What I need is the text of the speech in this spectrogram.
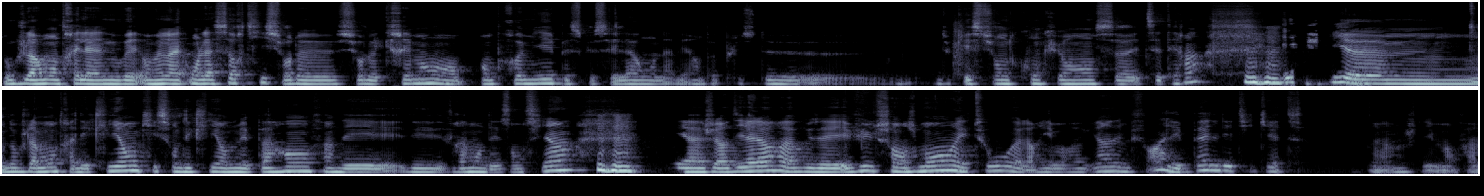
donc je leur montrais la nouvelle. On l'a on l'a sorti sur le sur le crément en, en premier parce que c'est là où on avait un peu plus de, de questions de concurrence, euh, etc. Mhm. Et puis euh, donc je la montre à des clients qui sont des clients de mes parents, enfin des, des- vraiment des anciens. Mhm. Et euh, je leur dis alors, vous avez vu le changement et tout? Alors ils me regardent et me font, ah, elle est belle l'étiquette. Alors, je dis, mais enfin,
